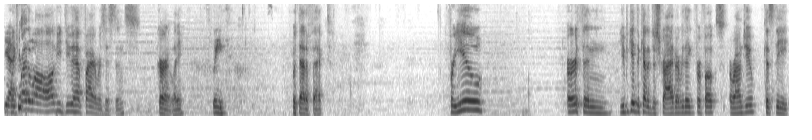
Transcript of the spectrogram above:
Yeah, Which, by the way, all of you do have fire resistance currently sweet. with that effect. For you, Earthen you begin to kind of describe everything for folks around you because the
